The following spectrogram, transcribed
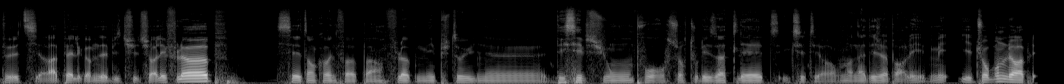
Petit rappel, comme d'habitude, sur les flops. C'est encore une fois pas un flop, mais plutôt une déception pour surtout les athlètes, etc. On en a déjà parlé, mais il est toujours bon de le rappeler.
